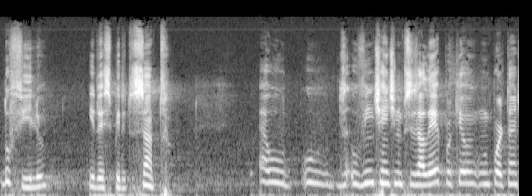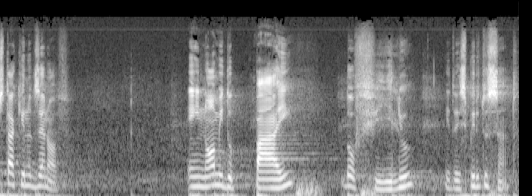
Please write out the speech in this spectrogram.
do Filho e do Espírito Santo é, o, o, o 20 a gente não precisa ler, porque o, o importante está aqui no 19. Em nome do Pai, do Filho e do Espírito Santo.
